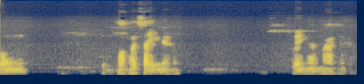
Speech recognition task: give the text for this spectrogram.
องค์หลวงพ่อพระไสนะครับ สวยงามมากนะครับ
